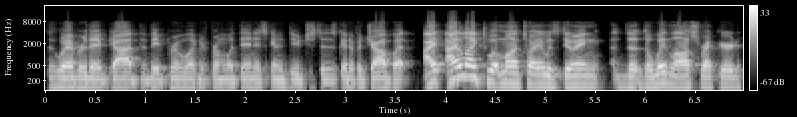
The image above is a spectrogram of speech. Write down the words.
whoever they've got that they promoted from within is going to do just as good of a job. But I I liked what Montoya was doing. The the win loss record,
